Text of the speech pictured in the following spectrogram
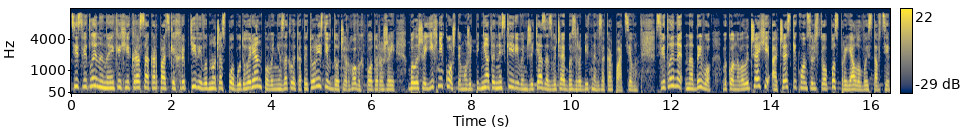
Ці світлини, на яких і краса карпатських хребтів, і водночас побут горян, повинні закликати туристів до чергових подорожей, бо лише їхні кошти можуть підняти низький рівень життя зазвичай безробітних закарпатців. Світлини на диво виконували чехи, а чеське консульство посприяло виставці.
